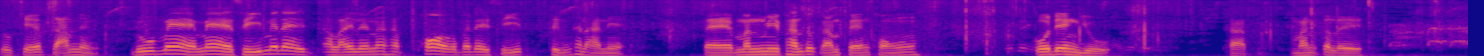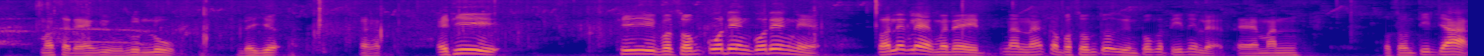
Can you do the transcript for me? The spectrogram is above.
ลูกเคฟสามหนึ่งดูแม่แม่สีไม่ได้อะไรเลยนะครับ พ่อก็ไม่ได้สีถึงขนาดนี้ แต่มันมีพันธุกรรมแฝงของโกเด้งอยู่ครับ มันก็เลยมาแสดงอยู่รุ่นลูกได้เยอะ นะครับไอ้ที่ที่ผสมโกเด้งโกเด้งเนี่ยตอนแรกๆไม่ได้นั่นนะก็ผสมตัวอื่นปกตินี่แหละ แต่มันผสมติดยาก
